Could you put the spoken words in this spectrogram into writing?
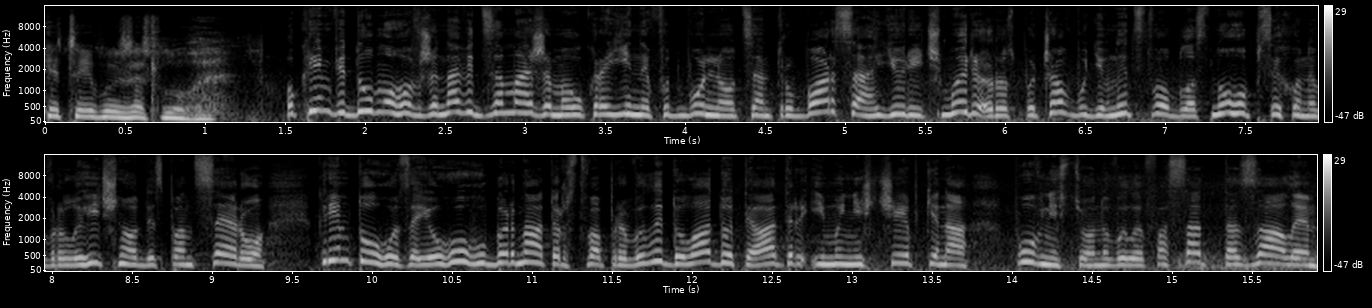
Это его заслуга. Окрім відомого, вже навіть за межами України футбольного центру Барса Юрій Чмир розпочав будівництво обласного психоневрологічного диспансеру. Крім того, за його губернаторства привели до ладу театр імені Щепкіна, повністю оновили фасад та зали.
